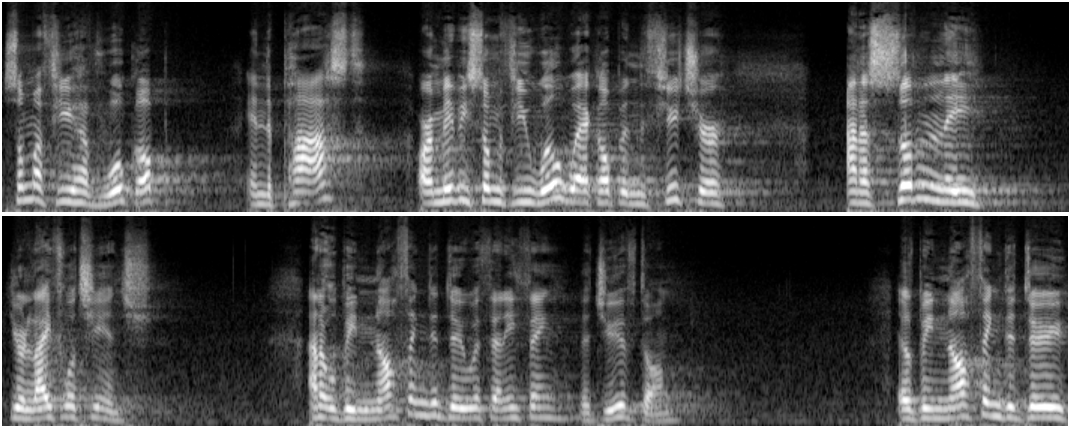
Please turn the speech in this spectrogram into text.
Some of you have woke up in the past, or maybe some of you will wake up in the future, and suddenly your life will change. And it will be nothing to do with anything that you have done. It'll be nothing to do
